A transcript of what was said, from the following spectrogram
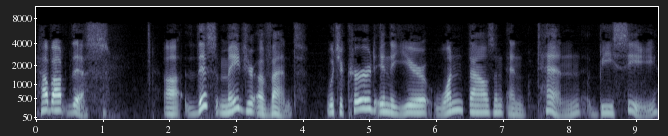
How about this? Uh, this major event, which occurred in the year 1010 BC,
